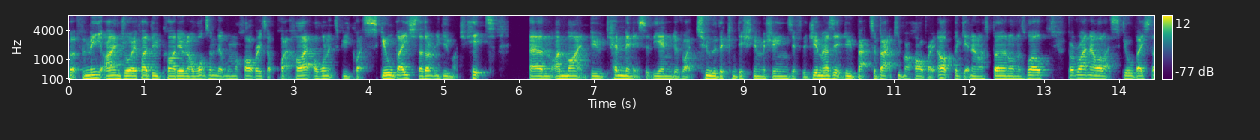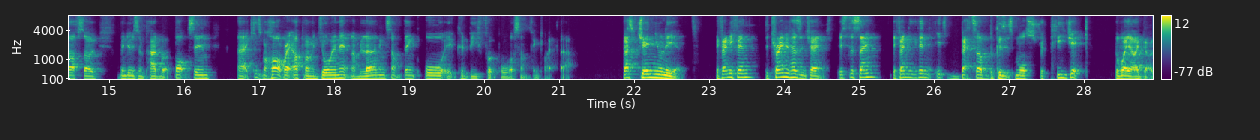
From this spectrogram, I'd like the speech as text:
But for me, I enjoy if I do cardio and I want something that when my heart rate's up quite high, I want it to be quite skill based. I don't really do much HIIT. Um, I might do 10 minutes at the end of like two of the conditioning machines. If the gym has it, do back to back, keep my heart rate up, but getting a nice burn on as well. But right now, I like skill based stuff. So I've been doing some pad work boxing. Uh, it keeps my heart rate up and I'm enjoying it and I'm learning something, or it could be football or something like that. That's genuinely it. If anything, the training hasn't changed. It's the same. If anything, it's better because it's more strategic the way I go.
